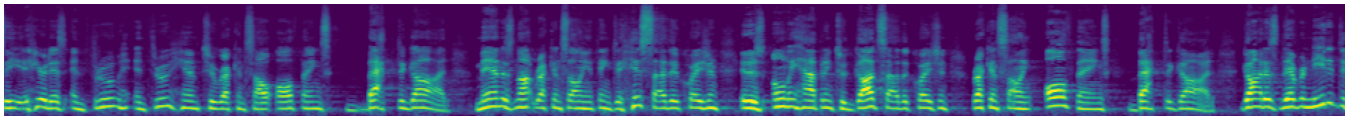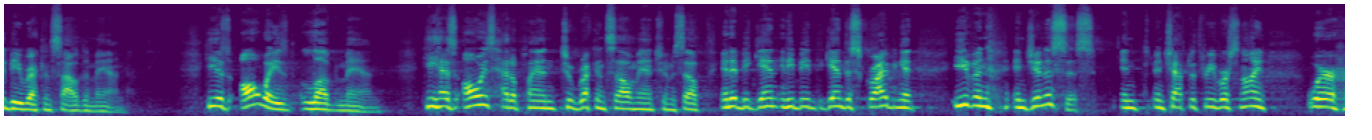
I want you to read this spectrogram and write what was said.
See, here it is, and through, and through him to reconcile all things back to God. Man is not reconciling anything to his side of the equation. It is only happening to God's side of the equation, reconciling all things back to God. God has never needed to be reconciled to man. He has always loved man. He has always had a plan to reconcile man to himself. And it began, and he began describing it even in Genesis, in, in chapter 3, verse 9, where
